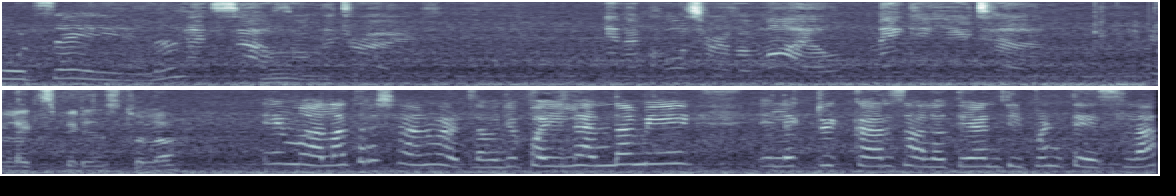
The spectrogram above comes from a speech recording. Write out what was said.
पोटचा एरिया आहे ना Head south on the Drove. In a quarter of a mile, make a U-turn. कुठला एक्सपिरियन्स तुला हे मला तर छान वाटलं म्हणजे पहिल्यांदा मी इलेक्ट्रिक कार चालवते आणि ती पण टेस्ला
